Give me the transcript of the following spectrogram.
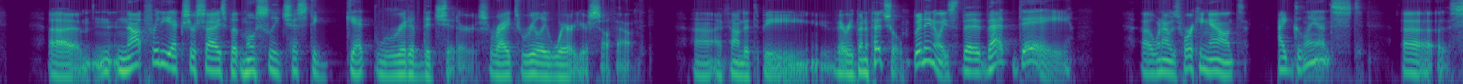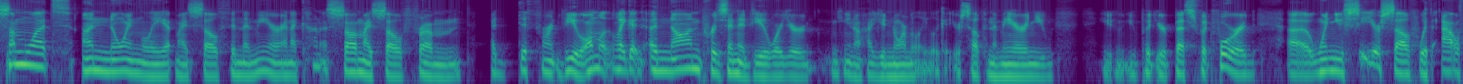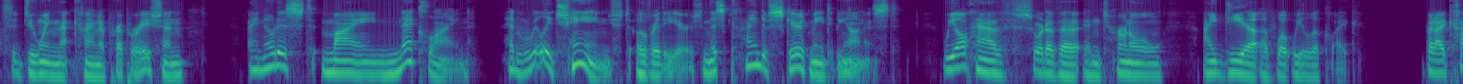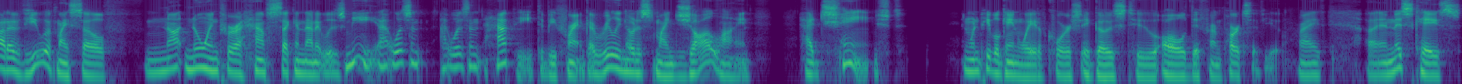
Uh, n- not for the exercise, but mostly just to get rid of the jitters, right? To really wear yourself out. Uh, I found it to be very beneficial. But, anyways, the, that day uh, when I was working out, I glanced uh, somewhat unknowingly at myself in the mirror, and I kind of saw myself from a different view, almost like a, a, non-presented view, where you're, you know, how you normally look at yourself in the mirror and you you you put your best foot forward. Uh, when you see yourself without doing that kind of preparation, I noticed my neckline had really changed over the years, and this kind of scared me, to be honest. We all have sort of an internal idea of what we look like but I caught a view of myself not knowing for a half second that it was me. I wasn't I wasn't happy to be frank. I really noticed my jawline had changed. And when people gain weight, of course, it goes to all different parts of you, right? Uh, in this case,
